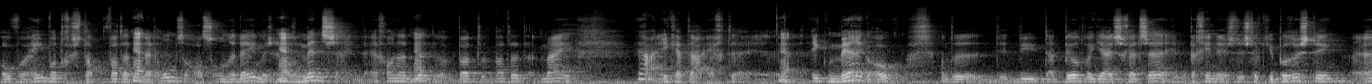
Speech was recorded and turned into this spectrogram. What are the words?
overheen wordt gestapt. Wat het met ons als ondernemers en als mens zijn. Hè? Gewoon het, het- wat, wat het mij. Ja, ik heb daar echt. eh, Ja. Ik merk ook, want eh, die, die, dat beeld wat jij schetst, hè, in het begin is het een stukje berusting. Hè,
